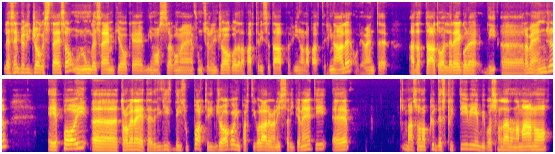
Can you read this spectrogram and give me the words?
l'esempio di gioco esteso, un lungo esempio che vi mostra come funziona il gioco dalla parte di setup fino alla parte finale, ovviamente adattato alle regole di eh, Revenge e poi eh, troverete degli, dei supporti di gioco, in particolare una lista di pianeti, e, ma sono più descrittivi, vi possono dare una mano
